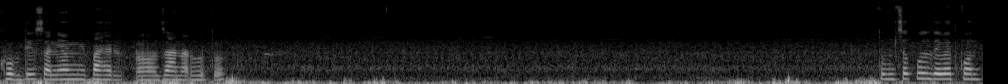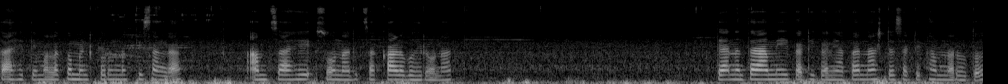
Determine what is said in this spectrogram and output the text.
खूप दिवसांनी आम्ही बाहेर जाणार होतो. तुमचं कुलदैवत कोणतं आहे ते मला कमेंट करून नक्की सांगा. आमचं आहे सोनारीचा काळ भैरवनाथ त्यानंतर आम्ही एका ठिकाणी आता नाश्त्यासाठी थांबणार होतो.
